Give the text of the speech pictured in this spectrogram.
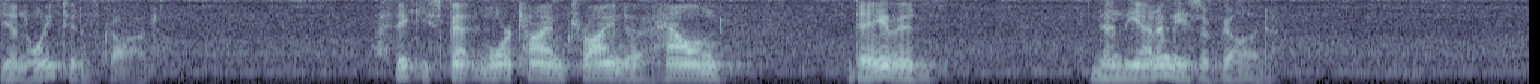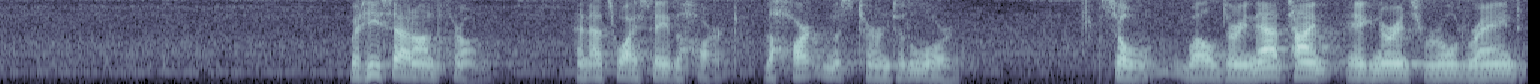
the anointed of God. I think he spent more time trying to hound David than the enemies of God. But he sat on the throne. And that's why I say the heart. The heart must turn to the Lord. So, well, during that time, ignorance ruled, reigned.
